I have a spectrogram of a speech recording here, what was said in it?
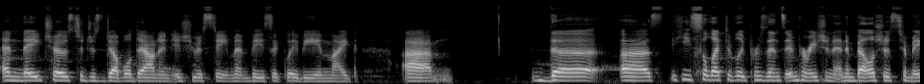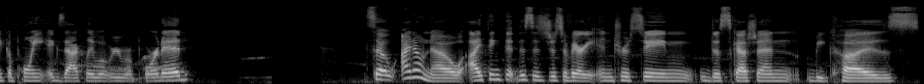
and they chose to just double down and issue a statement basically being like um the uh he selectively presents information and embellishes to make a point exactly what we reported so I don't know. I think that this is just a very interesting discussion because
